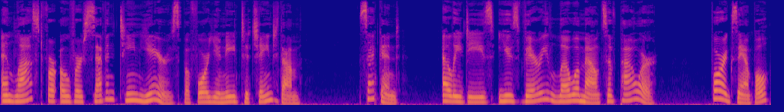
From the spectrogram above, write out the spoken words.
and last for over 17 years before you need to change them. Second, LEDs use very low amounts of power. For example,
